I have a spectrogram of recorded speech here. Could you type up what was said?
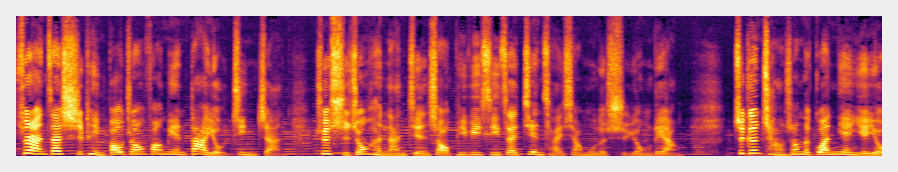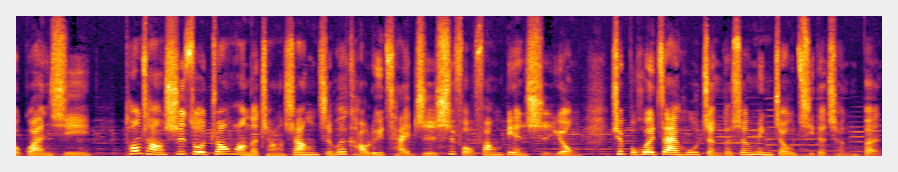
虽然在食品包装方面大有进展，却始终很难减少 PVC 在建材项目的使用量。这跟厂商的观念也有关系。通常是做装潢的厂商只会考虑材质是否方便使用，却不会在乎整个生命周期的成本。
